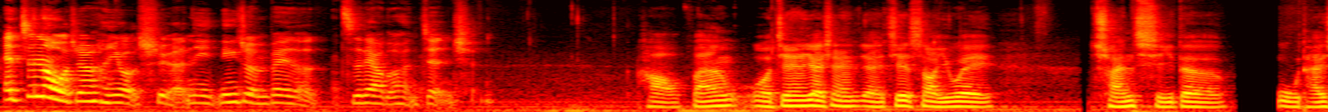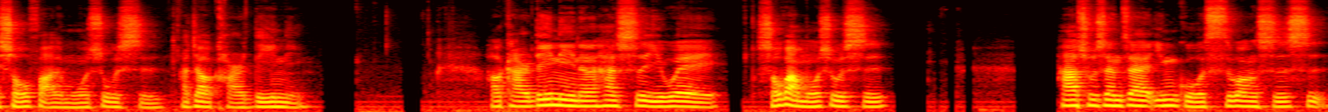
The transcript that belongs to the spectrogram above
哎、真的，我觉得很有趣。你你准备的资料都很健全。好，反正我今天要先来介绍一位传奇的舞台手法的魔术师，他叫卡尔迪尼。好，卡尔迪尼呢，他是一位手法魔术师，他出生在英国斯旺斯市。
